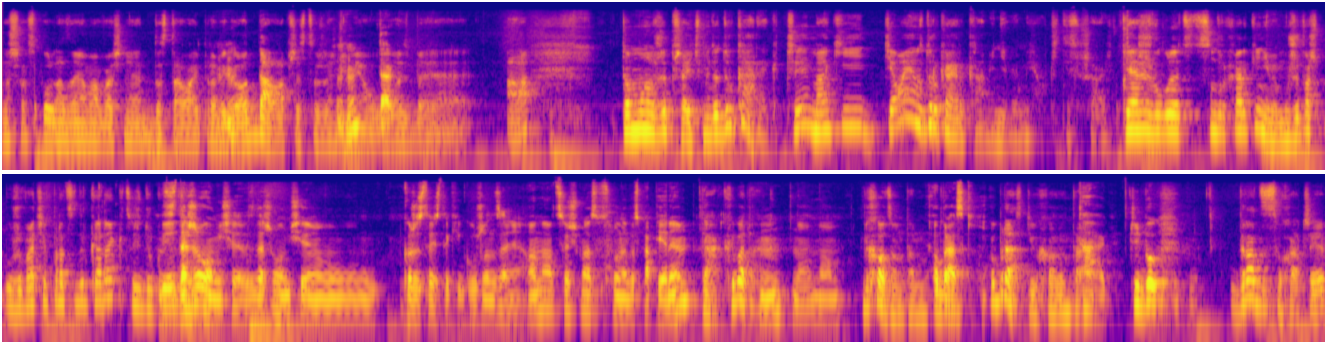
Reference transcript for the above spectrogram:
nasza wspólna znajoma właśnie dostała i prawie Mhm. go oddała przez to, że nie Mhm, miał tak. USB-A. To może przejdźmy do drukarek. Czy Maki działają z drukarkami? Nie wiem, Michał, czy ty słyszałeś? Kojarzysz w ogóle, co są drukarki? Nie wiem, używasz, używacie w pracy drukarek? Coś drukujecie? Zdarzyło mi się, zdarzyło mi się korzystać z takiego urządzenia. Ono coś ma wspólnego z papierem. Tak, chyba tak. Mm, no, no. Wychodzą tam. Obrazki. Obrazki wychodzą, tak. Tak. Czyli bo, drodzy słuchacze,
